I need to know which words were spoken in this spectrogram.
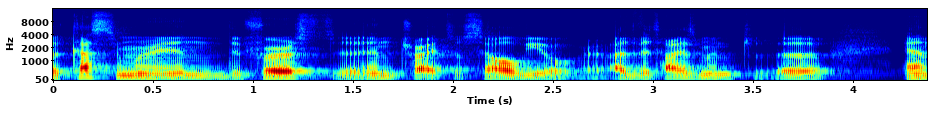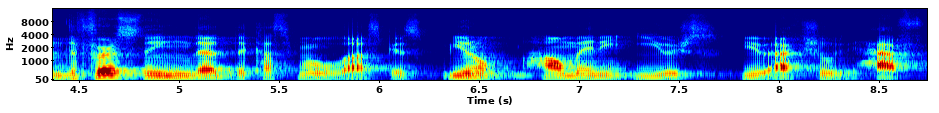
a, customer and the first uh, and try to sell your advertisement uh, and the first thing that the customer will ask is you know how many ears you actually have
